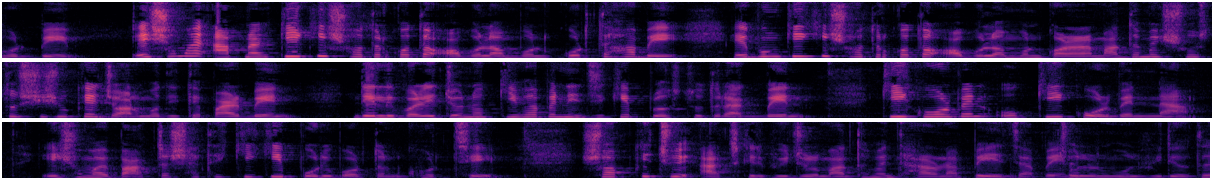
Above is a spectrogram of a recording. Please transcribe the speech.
ঘটবে? এ সময় আপনার কি কি সতর্কতা অবলম্বন করতে হবে এবং কি কি সতর্কতা অবলম্বন করার মাধ্যমে সুস্থ শিশুকে জন্ম দিতে পারবেন? ডেলিভারির জন্য কীভাবে নিজেকে প্রস্তুত রাখবেন? কি করবেন ও কি করবেন না? এ সময় বাচ্চার সাথে কি কি পরিবর্তন ঘটছে? সবকিছুই আজকের ভিডিওর মাধ্যমে ধারণা পেয়ে যাবে চলুন মূল ভিডিওতে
